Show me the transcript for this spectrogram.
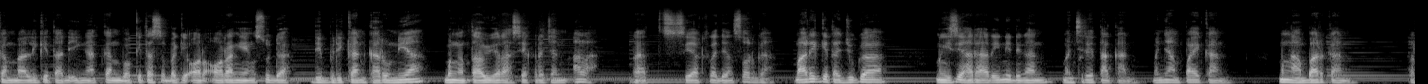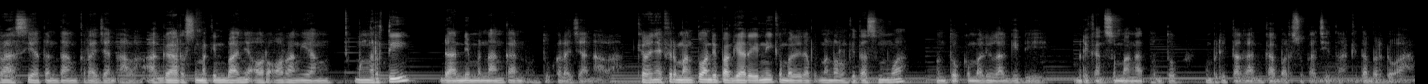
kembali kita diingatkan bahwa kita sebagai orang-orang yang sudah diberikan karunia mengetahui rahasia kerajaan Allah, rahasia kerajaan sorga. Mari kita juga mengisi hari-hari ini dengan menceritakan, menyampaikan, mengabarkan rahasia tentang kerajaan Allah, agar semakin banyak orang-orang yang mengerti dan dimenangkan untuk kerajaan Allah. Kiranya firman Tuhan di pagi hari ini kembali dapat menolong kita semua untuk kembali lagi diberikan semangat untuk memberitakan kabar sukacita. Kita berdoa.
